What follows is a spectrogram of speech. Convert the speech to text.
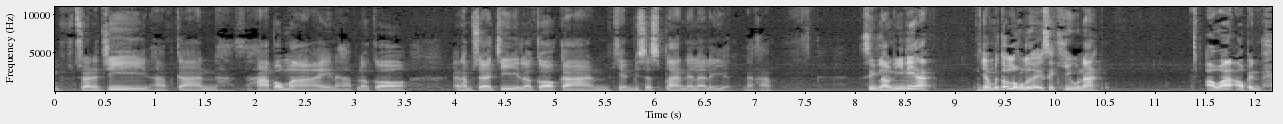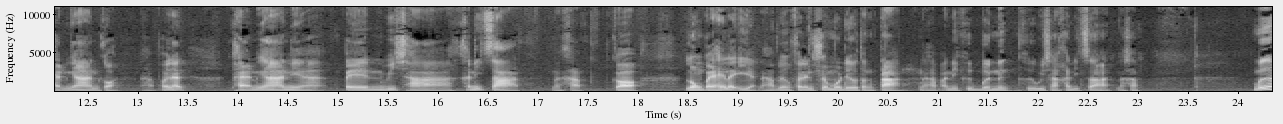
ำ strategy นะครับ การหาเป้าหมายนะครับ แล้วก็การทำ strategy แล้วก็การเขียน business plan ในรายละเอียดนะครับ สิ่งเหล่านี้เนี่ยยังไม่ต้องลงเรื่อง execute นะ เอาว่าเอาเป็นแผนงานก่อนนะครับเพราะฉะนั้นแผนงานเนี่ยเป็นวิชาคณิตศาสตร์นะครับ ก็ลงไปให้ละเอียดนะครับ เรื่อง financial model ต่างๆนะครับอันนี้คือเบอร์หนึ่งคือวิชาคณิตศาสตร์นะครับเมื่อ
